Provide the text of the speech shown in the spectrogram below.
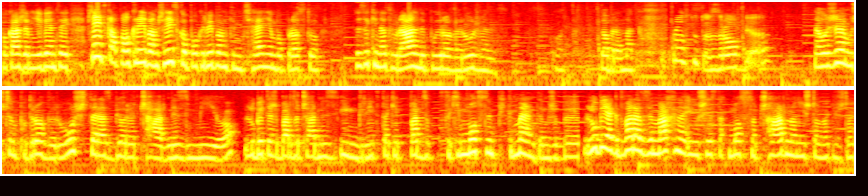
pokażę mniej więcej. Wszystko pokrywam, wszystko pokrywam tym cieniem po prostu. To jest taki naturalny pudrowy róż, więc... What. Dobra, na... po prostu to zrobię. Nałożyłam już ten pudrowy róż, teraz biorę czarny z Mio. Lubię też bardzo czarny z Ingrid, takie bardzo, z takim mocnym pigmentem, żeby... Lubię jak dwa razy machnę i już jest tak mocno czarno, niż tam jakimś tak...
